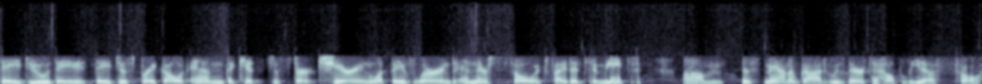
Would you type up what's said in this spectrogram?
they do they they just break out, and the kids just start sharing what they've learned, and they're so excited to meet um, this man of God who's there to help lead us. So.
